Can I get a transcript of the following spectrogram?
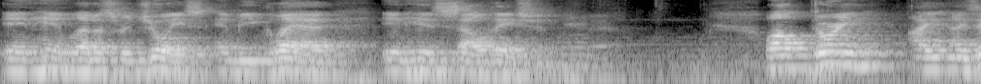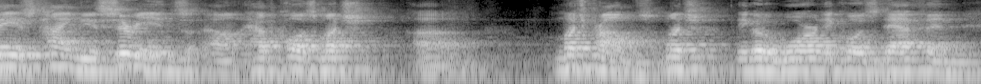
in him. Let us rejoice and be glad in his salvation. Well, during Isaiah's time, the Assyrians uh, have caused much, uh, much problems. Much they go to war, and they cause death and,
